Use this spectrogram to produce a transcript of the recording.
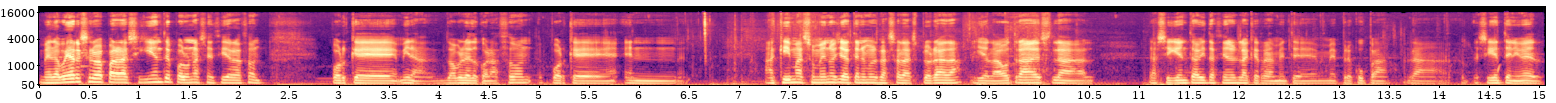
Me la voy a reservar para la siguiente por una sencilla razón. Porque, mira, doble de corazón. Porque en... Aquí más o menos ya tenemos la sala explorada. Y en la otra es la la siguiente habitación es la que realmente me preocupa. el siguiente nivel.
